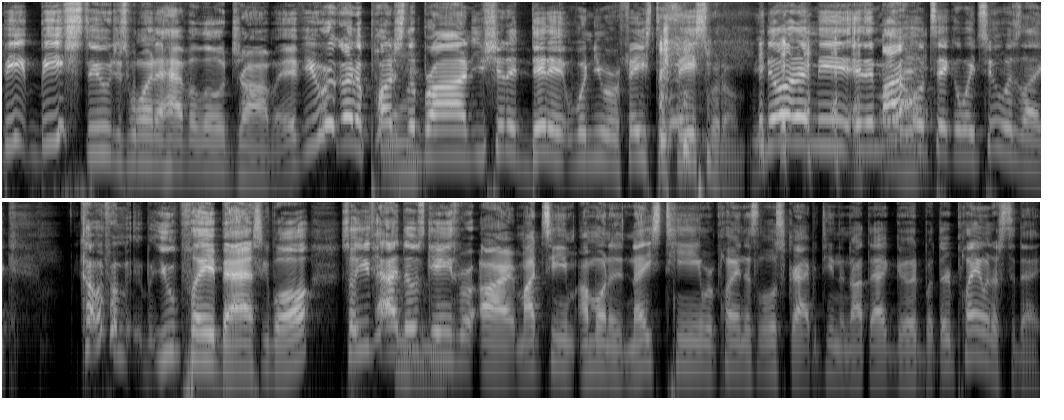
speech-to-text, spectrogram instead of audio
Beef, Beef Stew just wanted to have a little drama. If you were gonna punch Yeah. LeBron, you should have did it when you were face to face with him. You know what I mean? And then my whole takeaway too was like. Coming from you play basketball, so you've had those Mhm. games where all right, my team, I'm on a nice team. We're playing this little scrappy team. They're not that good, but they're playing with us today.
